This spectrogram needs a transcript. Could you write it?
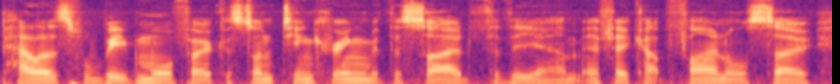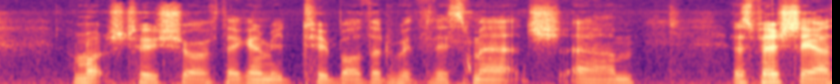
Palace will be more focused on tinkering with the side for the um, FA Cup final. So I'm not too sure if they're going to be too bothered with this match. Um, especially, I,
